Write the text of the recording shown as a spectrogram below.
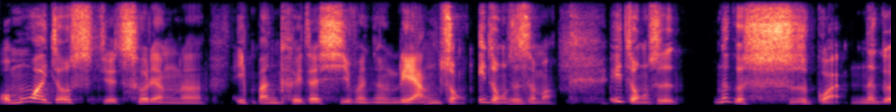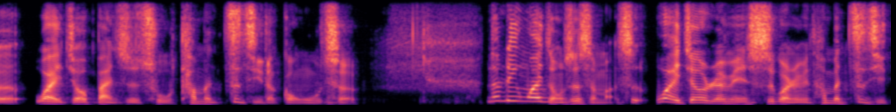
我们外交使节车辆呢，一般可以再细分成两种，一种是什么？一种是那个使馆那个外交办事处他们自己的公务车，那另外一种是什么？是外交人员、使馆人员他们自己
